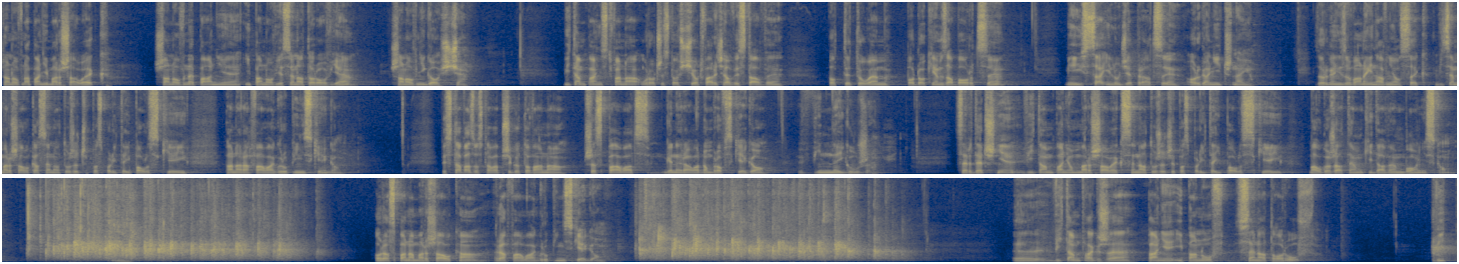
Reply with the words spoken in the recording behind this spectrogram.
Szanowna Pani Marszałek, Szanowne Panie i Panowie Senatorowie, Szanowni Goście. Witam Państwa na uroczystości otwarcia wystawy pod tytułem Pod okiem zaborcy – Miejsca i ludzie pracy organicznej, zorganizowanej na wniosek wicemarszałka Senatu Rzeczypospolitej Polskiej pana Rafała Grupińskiego. Wystawa została przygotowana przez Pałac Generała Dąbrowskiego w Winnej Górze. Serdecznie witam panią marszałek Senatu Rzeczypospolitej Polskiej Małgorzatę Kidawę-Błońską. Oraz pana marszałka Rafała Grupińskiego. E, Witam także panie i panów senatorów. Wit-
